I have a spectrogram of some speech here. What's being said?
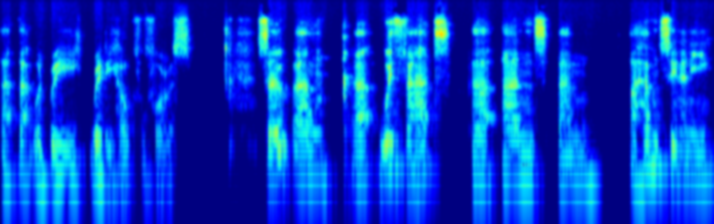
that would be really helpful for us. So um, with that, and um, I haven't seen any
